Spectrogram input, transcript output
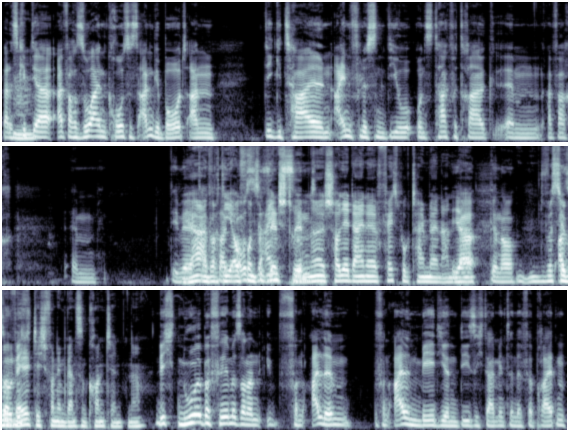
Weil es gibt ja einfach so ein großes Angebot an digitalen Einflüssen, die uns Tag für Tag ähm, einfach, ähm, den wir Ja, einfach die auf uns einströmen. Ne? Schau dir deine Facebook-Timeline an. Ja, genau. Du wirst ja Also nicht- überwältigt von dem ganzen Content, ne? nicht nur über Filme, sondern von allem, von allen Medien, die sich da im Internet verbreiten.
